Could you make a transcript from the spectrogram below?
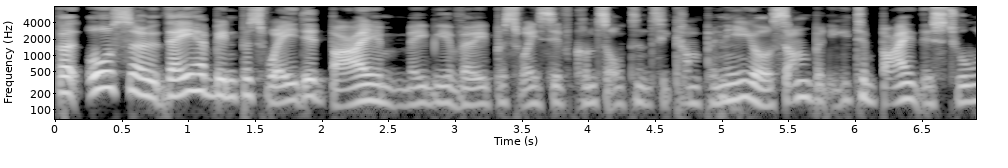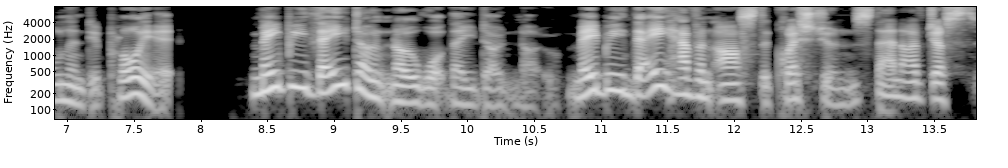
But also, they have been persuaded by maybe a very persuasive consultancy company mm. or somebody to buy this tool and deploy it. Maybe they don't know what they don't know. Maybe they haven't asked the questions that I've just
